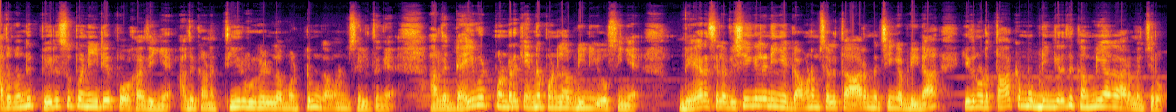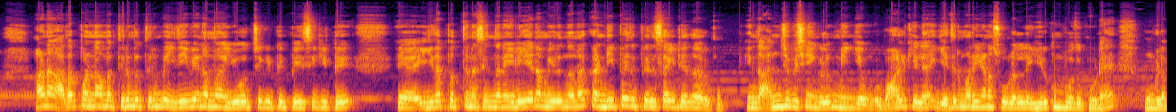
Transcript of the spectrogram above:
அதை வந்து பெருசு பண்ணிகிட்டே போகாதீங்க. அதுக்கான தீர்வுகளில் மட்டும் கவனம் செலுத்துங்க. அதை டைவர்ட் பண்ணுறதுக்கு என்ன பண்ணலாம் அப்படின்னு யோசிங்க. வேறு சில விஷயங்களில் நீங்கள் கவனம் செலுத்த ஆரம்பிச்சிங்க அப்படின்னா இதனோட தாக்கம் அப்படிங்கிறது கம்மியாக ஆரம்பிச்சிடும் ஆனால் அதை பண்ணாமல் திரும்ப திரும்ப இதையவே நம்ம யோசிச்சுக்கிட்டு பேசிக்கிட்டு இதை பற்றின சிந்தனையிலேயே நம்ம இருந்தோம்னா கண்டிப்பாக இது பெருசாகிட்டே தான் இருக்கும். இந்த அஞ்சு விஷயங்களும் நீங்கள் உங்கள் வாழ்க்கையில் எதிர்மறையான சூழலில் இருக்கும்போது கூட உங்களை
